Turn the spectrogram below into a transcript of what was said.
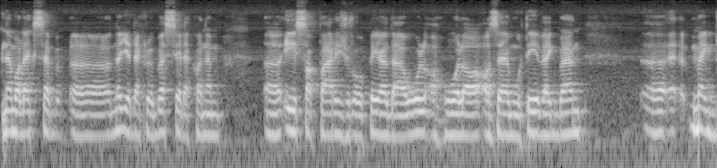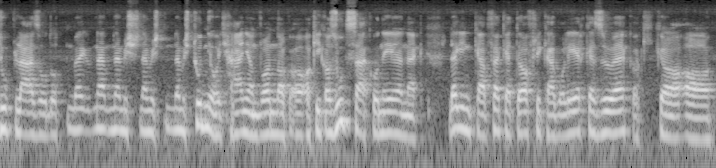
nem a legszebb negyedekről beszélek, hanem Észak-Párizsról például, ahol az elmúlt években megduplázódott, meg nem, nem, is, nem, is, nem is tudni, hogy hányan vannak, akik az utcákon élnek, leginkább Fekete Afrikából érkezőek, akik a, a,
